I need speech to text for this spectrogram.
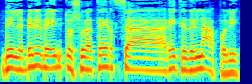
del Benevento sulla terza rete del Napoli,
